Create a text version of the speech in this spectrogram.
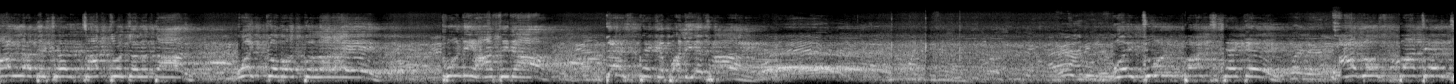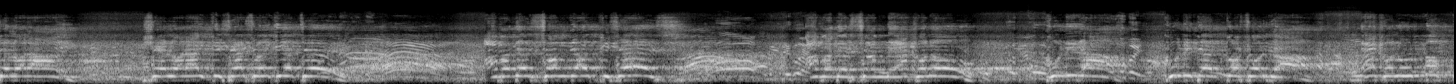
বাংলাদেশের ছাত্র জনতার ঐক্যবদ্ধ লড়াইয়ে খুনি হাসিনা দেশ থেকে পালিয়ে যায়। ওই জুন পাঁচ থেকে আগস্ট পাঁচের যে লড়াই, সে লড়াই কি শেষ হয়ে গিয়েছে? আমাদের সংগ্রাম কি শেষ? আমাদের সামনে এখনও দোসররা এখন উন্মুক্ত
